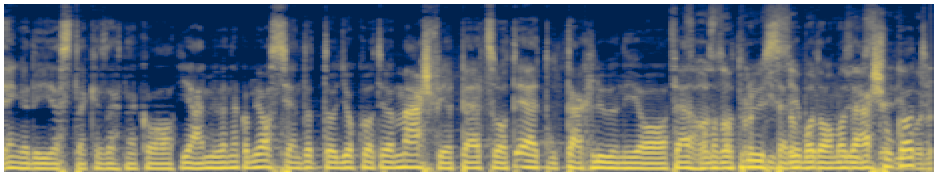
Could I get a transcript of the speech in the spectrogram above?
engedélyeztek ezeknek a járműveknek, ami azt jelentette, hogy gyakorlatilag másfél perc alatt el tudták lőni a felhalmozott Aznapra lőszerjobadalmazásokat.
